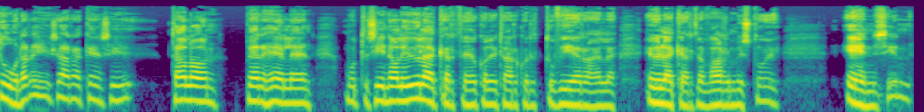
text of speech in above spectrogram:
duunari isä rakensi talon, perheelleen, mutta siinä oli yläkerta, joka oli tarkoitettu vieraille, ja yläkerta varmistui ensin.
